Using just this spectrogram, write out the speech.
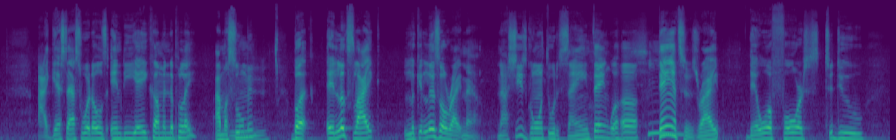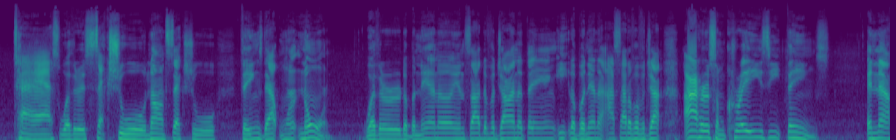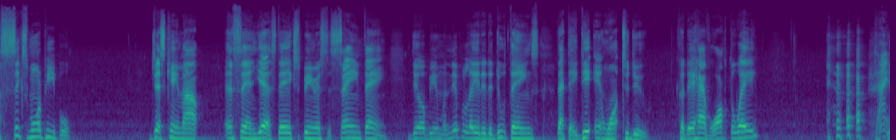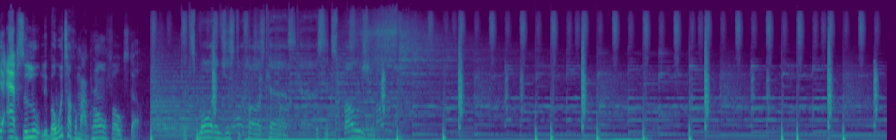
I guess that's where those NDA come into play. I'm assuming. Mm-hmm. But it looks like, look at Lizzo right now. Now she's going through the same thing with her dancers, right? They were forced to do tasks, whether it's sexual, non-sexual, things that weren't norm. Whether the banana inside the vagina thing, eating a banana outside of a vagina. I heard some crazy things. And now six more people just came out and saying yes, they experienced the same thing. They're being manipulated to do things that they didn't want to do. Could they have walked away? Yeah, absolutely. But we're talking about grown folks though. It's more than just a podcast. It's Xposure.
